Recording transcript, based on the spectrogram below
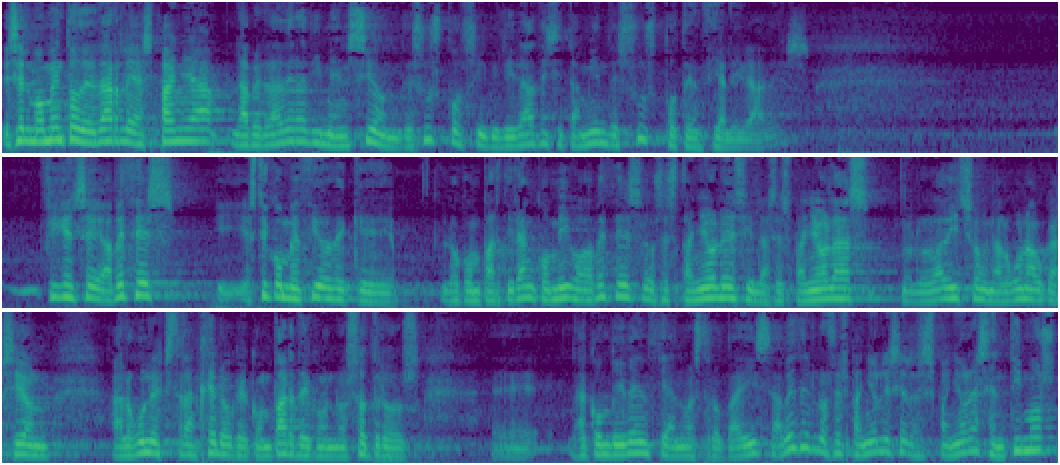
Es el momento de darle a España la verdadera dimensión de sus posibilidades y también de sus potencialidades. Fíjense, a veces, y estoy convencido de que lo compartirán conmigo, a veces los españoles y las españolas, nos lo ha dicho en alguna ocasión algún extranjero que comparte con nosotros eh, la convivencia en nuestro país, a veces los españoles y las españolas sentimos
